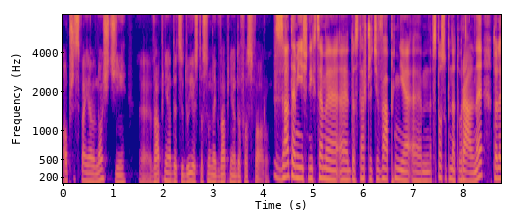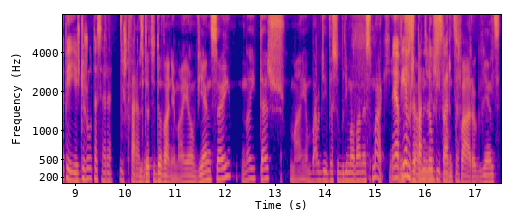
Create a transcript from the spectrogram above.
o przyswajalności e, wapnia decyduje stosunek wapnia do fosforu. Zatem jeśli chcemy e, dostarczyć wapnie w sposób naturalny, to lepiej jeść żółte sery niż twarogi. Zdecydowanie mają więcej, no i też mają bardziej wysublimowane smaki. Ja niż wiem, że sam- pan niż lubi bardzo. Twaróg, więc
